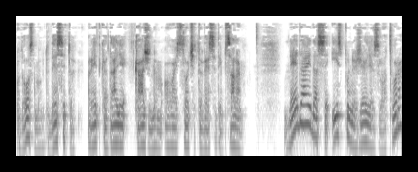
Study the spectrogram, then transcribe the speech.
Od osmog do desetog redka dalje kaže nam ovaj 140. psalam. Ne daj da se ispune želje zlotvora,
